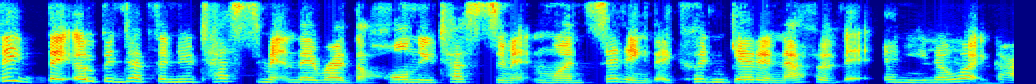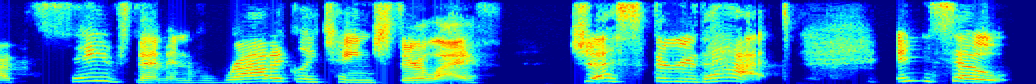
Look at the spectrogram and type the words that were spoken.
they they opened up the New Testament and they read the whole New Testament in one sitting. They couldn't get enough of it. And you know what? Mm. God saved them and radically changed their life just through that. And so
